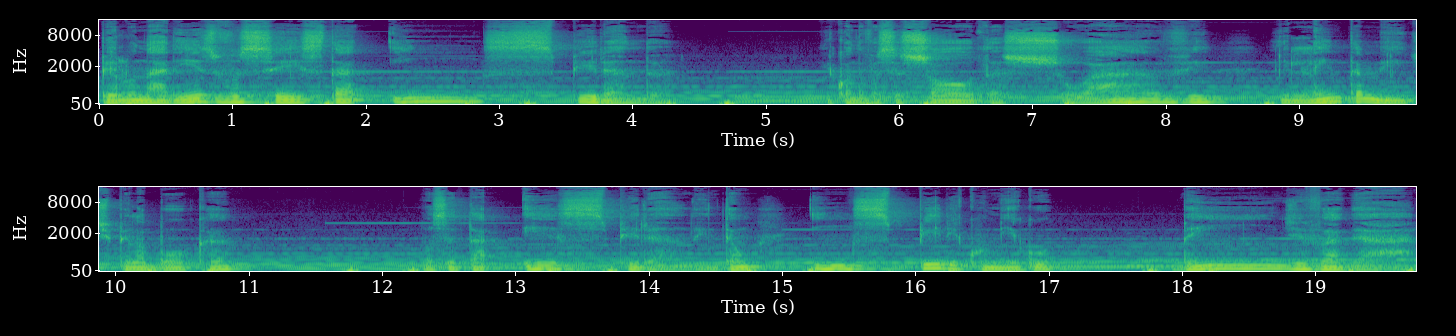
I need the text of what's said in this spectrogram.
pelo nariz, você está inspirando. E quando você solta suave e lentamente pela boca, você está expirando. Então, inspire comigo bem devagar.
